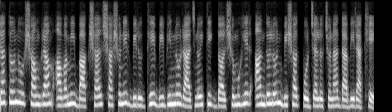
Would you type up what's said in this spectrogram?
নির্যাতন ও সংগ্রাম আওয়ামী বাকশাল শাসনের বিরুদ্ধে বিভিন্ন রাজনৈতিক দলসমূহের আন্দোলন বিশদ পর্যালোচনা দাবি রাখে।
